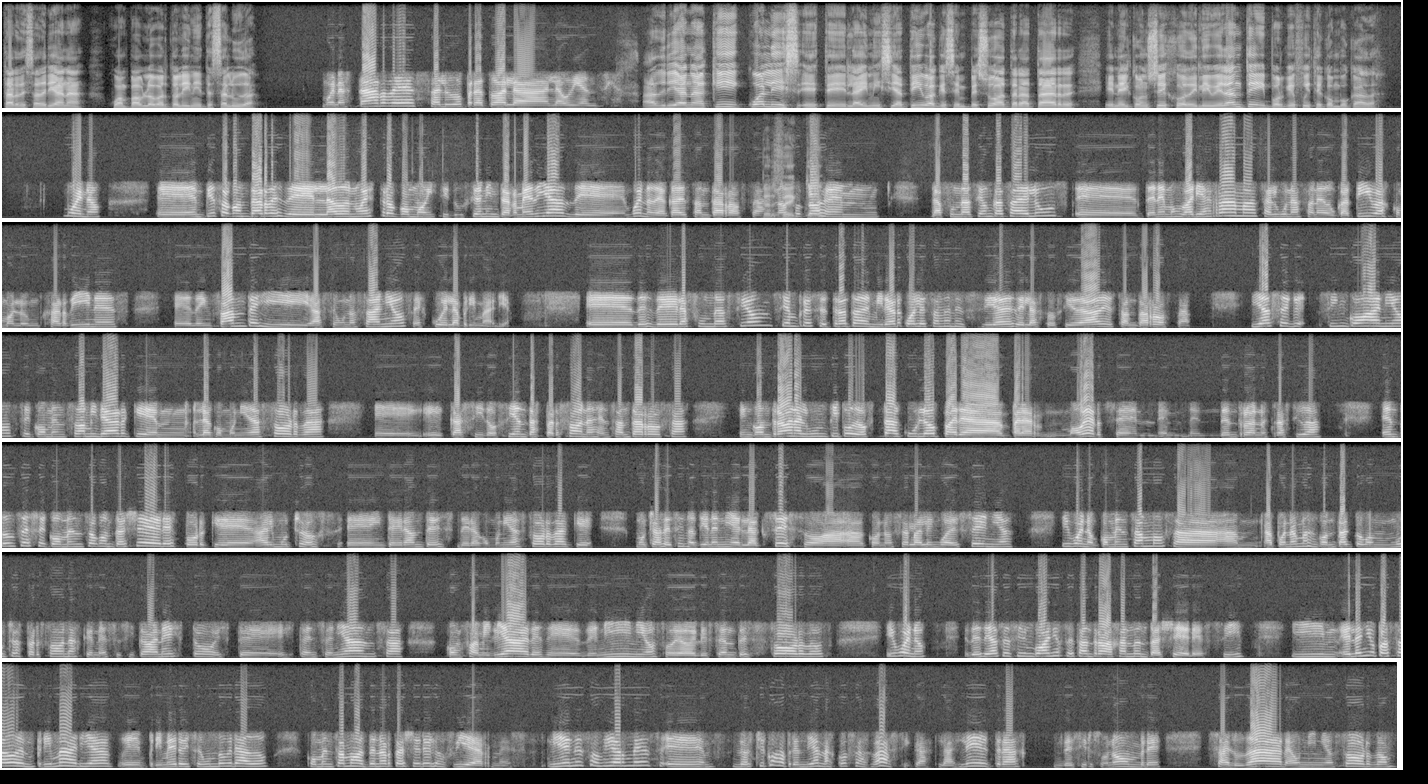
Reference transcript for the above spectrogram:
tardes, Adriana. Juan Pablo Bertolini te saluda. Buenas tardes, saludo para toda la, audiencia. Adriana, ¿qué, ¿cuál es este, la iniciativa que se empezó a tratar en el Consejo Deliberante y por qué fuiste convocada? Bueno, eh, empiezo a contar desde el lado nuestro como institución intermedia de, bueno, de acá de Santa Rosa. Nosotros en la Fundación Casa de Luz eh, tenemos varias ramas, algunas son educativas como los jardines, eh, de infantes y hace unos años escuela primaria. Eh, desde la fundación siempre se trata de mirar cuáles son las necesidades de la sociedad de Santa Rosa. Y hace cinco años se comenzó a mirar que mm, la comunidad sorda, eh, casi 200 personas en Santa Rosa, encontraban algún tipo de obstáculo para, para moverse dentro de nuestra ciudad. Entonces se comenzó con talleres porque hay muchos eh, integrantes de la comunidad sorda que muchas veces no tienen ni el acceso a, conocer la lengua de señas. Y bueno, comenzamos a, ponernos en contacto con muchas personas que necesitaban esto, este, esta enseñanza, con familiares de, de niños o de adolescentes sordos. Y bueno, desde hace cinco años se están trabajando en talleres, ¿sí? Y el año pasado en primaria, primero y segundo grado, comenzamos a tener talleres los viernes. Y en esos viernes eh, los chicos aprendían las cosas básicas, las letras, decir su nombre, saludar a un niño sordo.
